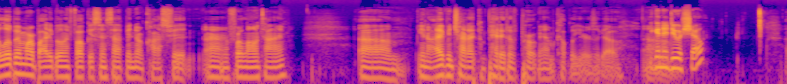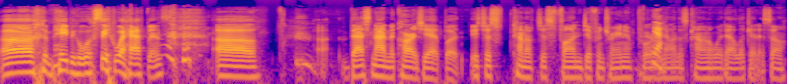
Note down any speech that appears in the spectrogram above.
a little bit more bodybuilding focus since I've been doing CrossFit uh, for a long time. Um, you know, I even tried a competitive program a couple of years ago. You're going to Um, do a show? Uh, maybe we'll see what happens. uh, uh, that's not in the cards yet, but it's just kind of just fun, different training for Yeah. right now. That's kind of the way that I look at it. So,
